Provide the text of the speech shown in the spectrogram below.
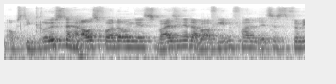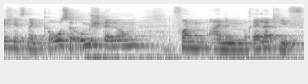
ob es die größte Herausforderung ist, weiß ich nicht, aber auf jeden Fall ist es für mich jetzt eine große Umstellung von einem relativ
